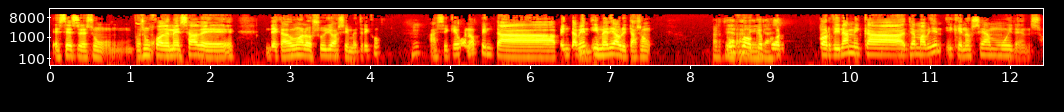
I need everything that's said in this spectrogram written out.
Este es, es un, pues un juego de mesa de, de cada uno a lo suyo asimétrico. Así que bueno, pinta, pinta bien y media horita son. Partidas un juego que por dinámica llama bien y que no sea muy denso.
